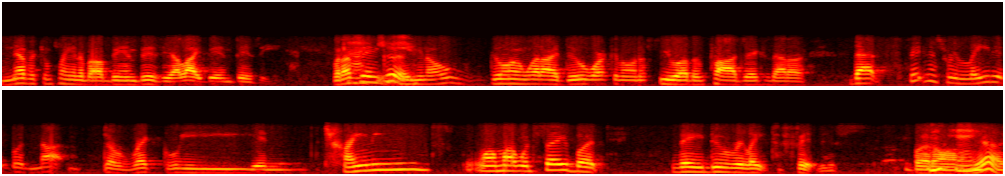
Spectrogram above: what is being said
never complain about being busy. I like being busy. But I've been good, you know, doing what I do, working on a few other projects that are that fitness related, but not directly in training. One I would say, but they do relate to fitness. But um, okay. um, yeah,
